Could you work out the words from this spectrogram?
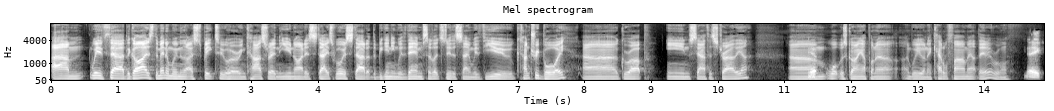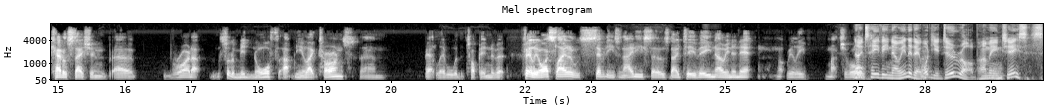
um, with uh, the guys, the men and women that I speak to who are incarcerated in the United States, we always start at the beginning with them. So let's do the same with you. Country boy, uh, grew up in South Australia. Um, What was growing up on a? Were you on a cattle farm out there, or Yeah, cattle station uh, right up, sort of mid north, up near Lake Torrens, um, about level with the top end of it. Fairly isolated. It was 70s and 80s, so there was no TV, no internet, not really much of all. no TV, no internet? What do you do, Rob? I mean, Jesus,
